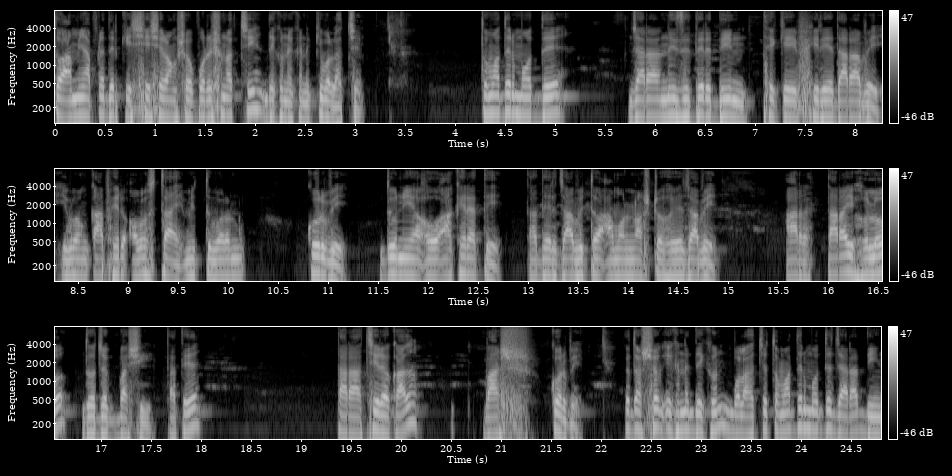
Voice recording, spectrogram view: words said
তো আমি আপনাদেরকে শেষের অংশ পড়ে শোনাচ্ছি। দেখুন এখানে কী বলা হচ্ছে? তোমাদের মধ্যে যারা নিজেদের দিন থেকে ফিরে দাঁড়াবে এবং কাফের অবস্থায় মৃত্যুবরণ করবে দুনিয়া ও আখেরাতে তাদের যাবিত আমল নষ্ট হয়ে যাবে। আর তারাই হলো দোজকবাসী তাতে তারা চিরকাল বাস করবে। তো দর্শক, এখানে দেখুন, বলা হচ্ছে তোমাদের মধ্যে যারা দিন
